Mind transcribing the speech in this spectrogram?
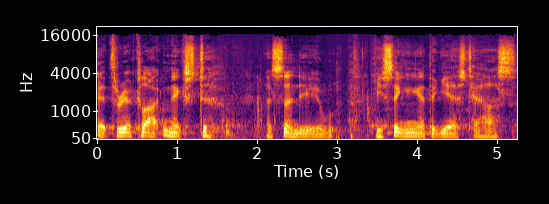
at 3 o'clock next uh, Sunday, we'll be singing at the guest house.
